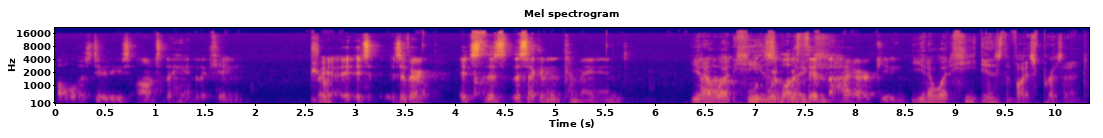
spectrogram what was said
all of his duties onto the hand of the king. But yeah, it's it's a very it's this the second in command. You know uh, what? He's wi- like within the hierarchy. You know what? He is the vice president.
